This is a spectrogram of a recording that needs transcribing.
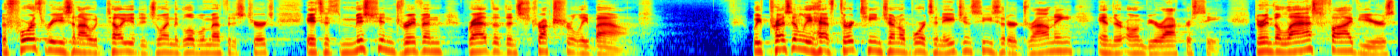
The fourth reason I would tell you to join the Global Methodist Church is it's mission driven rather than structurally bound. We presently have 13 general boards and agencies that are drowning in their own bureaucracy. During the last five years,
